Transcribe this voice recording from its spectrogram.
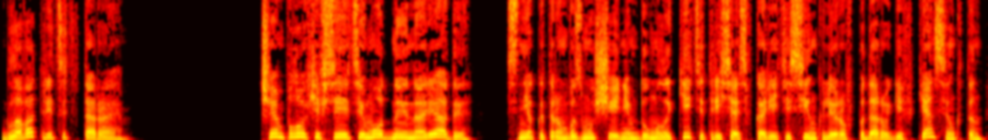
Глава 32. Чем плохи все эти модные наряды, с некоторым возмущением думала Кити, трясясь в карете Синклеров по дороге в Кенсингтон,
